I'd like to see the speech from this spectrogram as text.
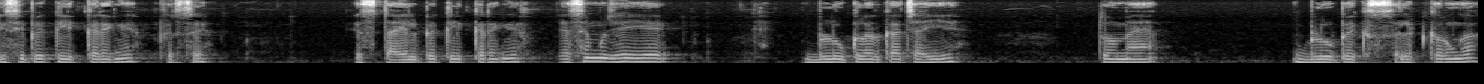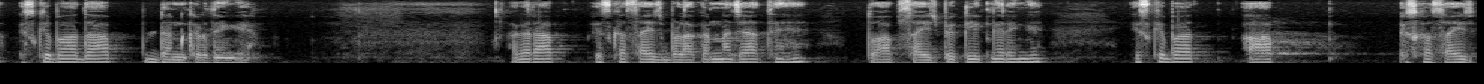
इसी पे क्लिक करेंगे फिर से। स्टाइल पे क्लिक करेंगे। जैसे मुझे ये ब्लू कलर का चाहिए तो मैं ब्लू पे सेलेक्ट करूँगा। इसके बाद आप डन कर देंगे। अगर आप इसका साइज़ बड़ा करना चाहते हैं तो आप साइज़ पे क्लिक करेंगे। इसके बाद आप इसका साइज़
